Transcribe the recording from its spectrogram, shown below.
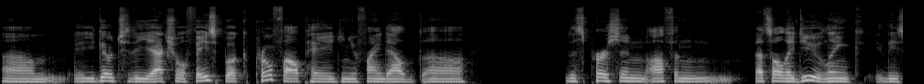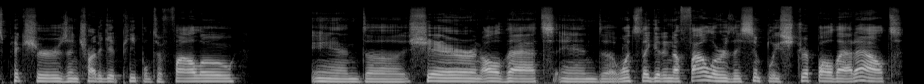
Um, you go to the actual Facebook profile page and you find out uh, this person often that's all they do link these pictures and try to get people to follow and uh, share and all that and uh, once they get enough followers they simply strip all that out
